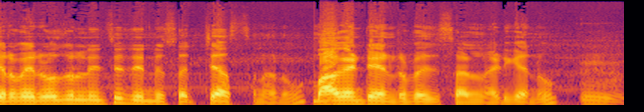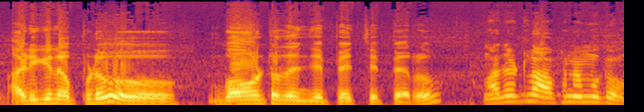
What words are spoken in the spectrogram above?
ఇరవై రోజుల నుంచి దీన్ని సెర్చ్ చేస్తున్నాను. మాగంటి ఎంటర్ప్రైజెస్ వాళ్ళని అడిగాను. అడిగినప్పుడు బాగుంటుందని చెప్పేసి చెప్పారు. మొదట్లో అపనమ్మకం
